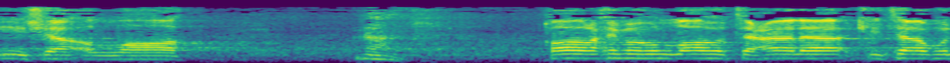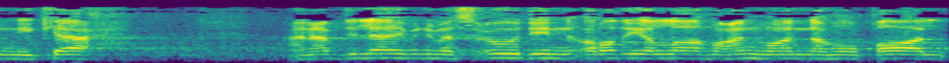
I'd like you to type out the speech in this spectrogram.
إن شاء الله. نعم. قال رحمه الله تعالى كتاب النكاح عن عبد الله بن مسعود رضي الله عنه أنه قال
